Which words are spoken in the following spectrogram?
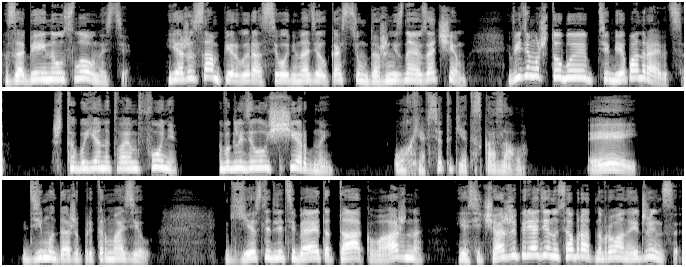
Забей на условности. Я же сам первый раз сегодня надел костюм, даже не знаю зачем. Видимо, чтобы тебе понравиться. Чтобы я на твоем фоне выглядела ущербной, Ох, я все-таки это сказала. Эй! Дима даже притормозил. Если для тебя это так важно, я сейчас же переоденусь обратно в рваные джинсы.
